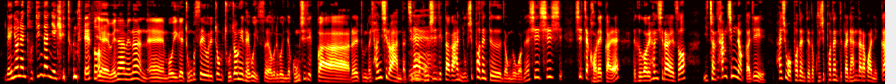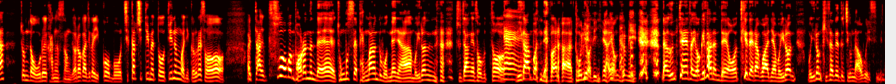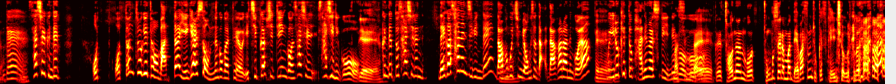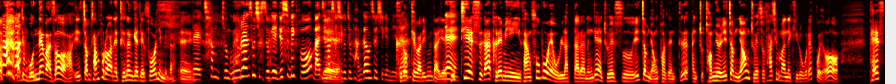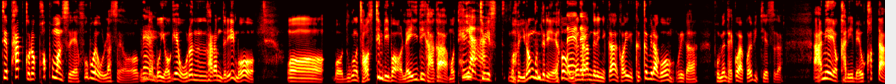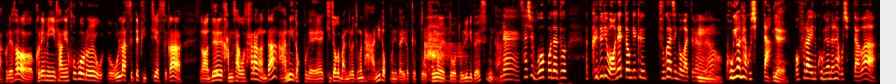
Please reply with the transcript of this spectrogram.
내년엔 더 뛴다는 얘기 있던데요. 예, 왜냐하면은 예, 뭐 이게 종부세율이 좀 조정이 되고 있어요. 그리고 이제 공시지가를 좀 더 현실화한다. 지금은 네. 공시지가가 한 60% 정도거든요. 실, 실, 실- 실제 거래가에. 근데 그거를 현실화해서 2030년까지 85%에서 90%까지 한다라고 하니까 좀 더 오를 가능성 여러 가지가 있고 뭐 집값이 뛰면 또 뛰는 거니까 그래서 아, 아, 수억 원 벌었는데 종부세 100만 원도 못 내냐 뭐 이런 주장에서부터 네. 네가 한번 내봐라 돈이 어딨냐 현금이 나 은퇴해서 여기 사는데 어떻게 내라고 하냐 뭐 이런 뭐 이런 기사들도 지금 나오고 있습니다. 네. 사실 근데 어, 어떤 쪽이 더 맞다 얘기할 수 없는 것 같아요. 이 집값이 뛴 건 사실 사실이고. 예. 근데 또 사실은 내가 사는 집인데 나보고 지금 여기서 나, 나가라는 거야? 예. 뭐 이렇게 또 반응할 수도 있는 맞습니다. 거고. 예. 그래서 저는 뭐 종부세를 한번 내봤으면 좋겠어 개인적으로는 아직 못 내봐서 1.3% 안에 드는 게 제 소원입니다. 예. 네, 참 좀 우울한 소식 속에 뉴스빅4 마지막 예. 소식은 좀 반가운 소식입니다. 그렇게 말입니다. 예. 네. BTS가 그래미상 후보에 올랐다라는 게 조회수 1.0% 아니 조- 점유율 1.0 조회수 40만을 기록을 했고요. 베스트 팝 그룹 퍼포먼스에 후보에 올랐어요. 근데 네. 뭐 여기에 오른 사람들이 뭐 어, 뭐, 누구, 저스틴 비버, 레이디 가가, 뭐, 테일러 이야. 스위프트, 뭐, 이런 분들이에요. 네, 이런 네. 사람들이니까 거의 그 급이라고 우리가 보면 될 것 같고요, BTS가. 아미의 역할이 매우 컸다. 그래서 그래미상의 후보를 오- 올랐을 때 BTS가 어, 늘 감사하고 사랑한다. 아미 덕분에 기적을 만들어준 건 다 아미 덕분이다. 이렇게 또 공을 또 돌리기도 했습니다. 네, 사실 무엇보다도 그들이 원했던 게 그 두 가지인 것 같더라고요. 음. 공연하고 싶다. 예. 오프라인 공연을 하고 싶다와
